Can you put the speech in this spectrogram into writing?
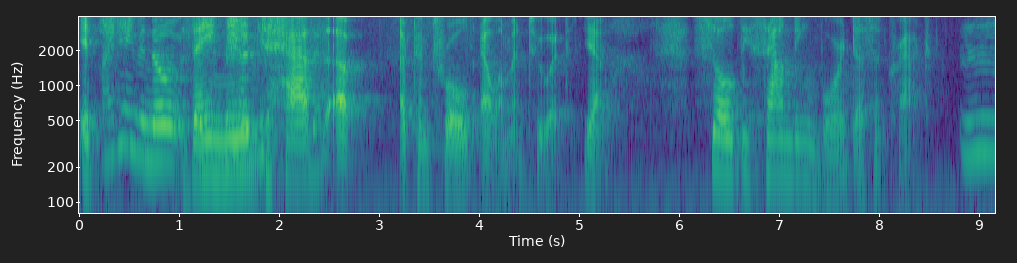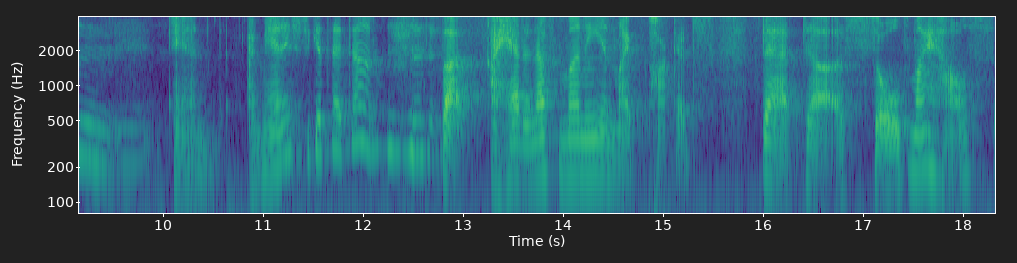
it I didn't even know. they need to have a, a controlled element to it. Yeah. So the sounding board doesn't crack. Mm. And I managed to get that done. but I had enough money in my pockets that uh, sold my house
